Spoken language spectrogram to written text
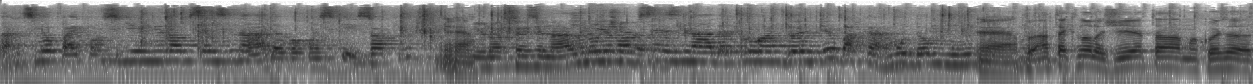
ah, se meu pai conseguiu em 1900 e nada, eu vou conseguir. Só que É. 1900 e nada de não tinha. 1900 e nada pro ano 2000, bacana, mudou muito. É, a tecnologia tá uma coisa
